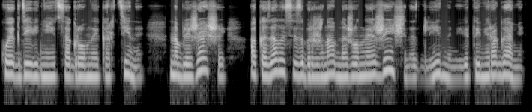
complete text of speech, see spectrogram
Кое-где виднеются огромные картины. На ближайшей оказалась изображена обнаженная женщина с длинными витыми рогами.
